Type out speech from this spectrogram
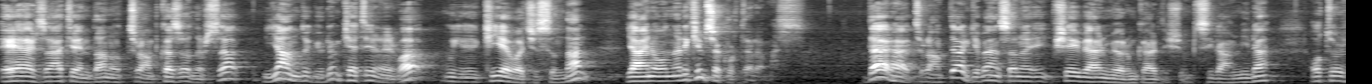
Eğer zaten Donald Trump kazanırsa yandı gülüm Keterinva Kiev açısından yani onları kimse kurtaramaz. Derhal Trump der ki ben sana şey vermiyorum kardeşim silah milah. Otur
